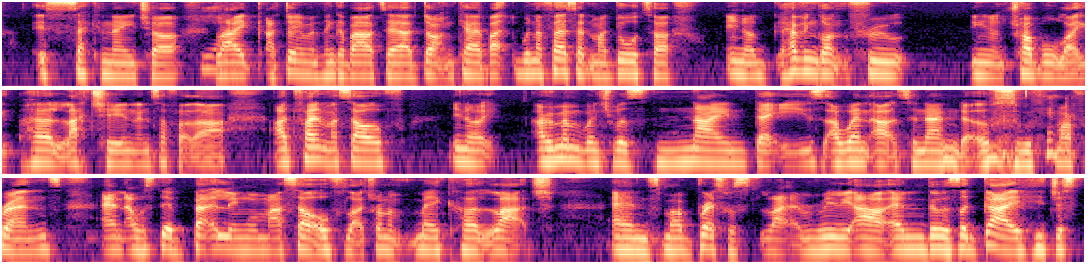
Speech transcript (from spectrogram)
it's second nature. Yeah. Like I don't even think about it. I don't care. But when I first had my daughter, you know, having gone through, you know, trouble like her latching and stuff like that, I'd find myself, you know. I remember when she was nine days, I went out to Nando's with my friends and I was there battling with myself, like trying to make her latch. And my breast was like really out. And there was a guy, he just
